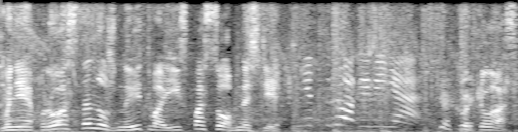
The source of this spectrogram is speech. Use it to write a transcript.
Мне просто нужны твои способности. Не трогай меня! Какой класс!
